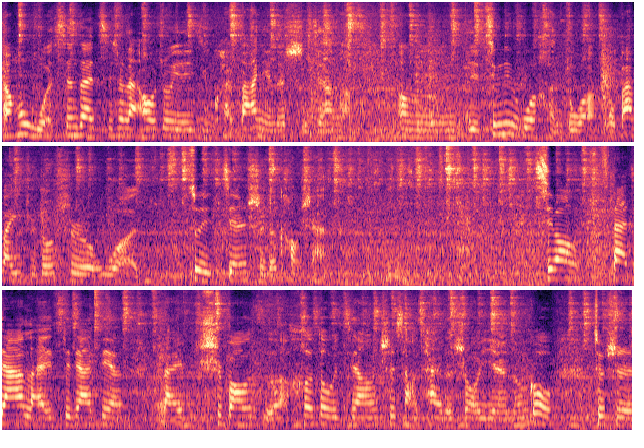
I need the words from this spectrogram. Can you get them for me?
然后我现在其实来澳洲也已经快八年的时间了，嗯，也经历过很多，我爸爸一直都是我最坚实的靠山。嗯希望大家来这家店来吃包子、喝豆浆、吃小菜的时候，也能够就是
